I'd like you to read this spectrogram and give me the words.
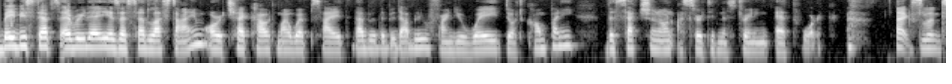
Baby steps every day, as I said last time, or check out my website, www.findyourway.company, the section on assertiveness training at work. Excellent.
